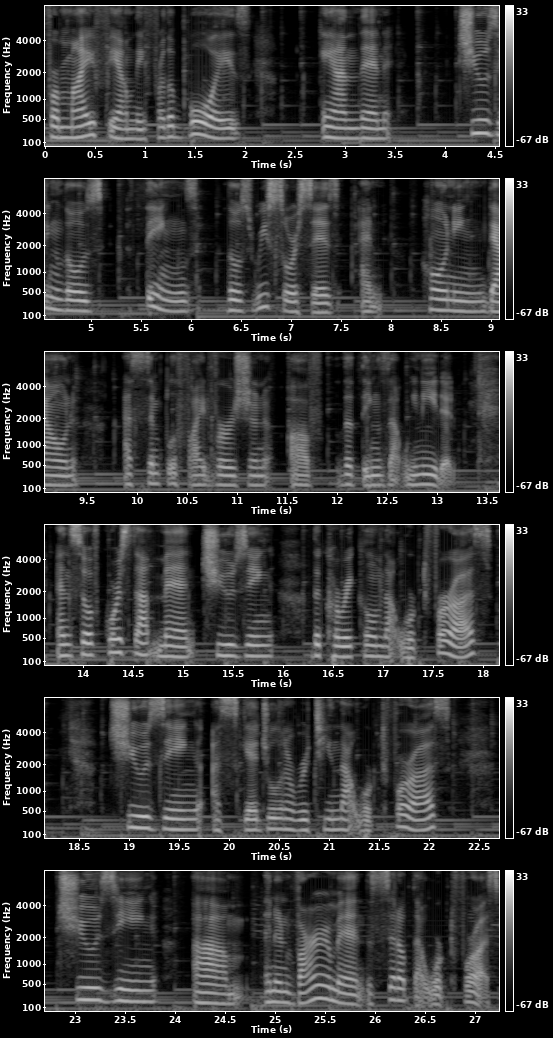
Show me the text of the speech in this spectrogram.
for my family, for the boys, and then choosing those things, those resources, and honing down a simplified version of the things that we needed. And so, of course, that meant choosing the curriculum that worked for us, choosing a schedule and a routine that worked for us, choosing um, an environment, the setup that worked for us.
